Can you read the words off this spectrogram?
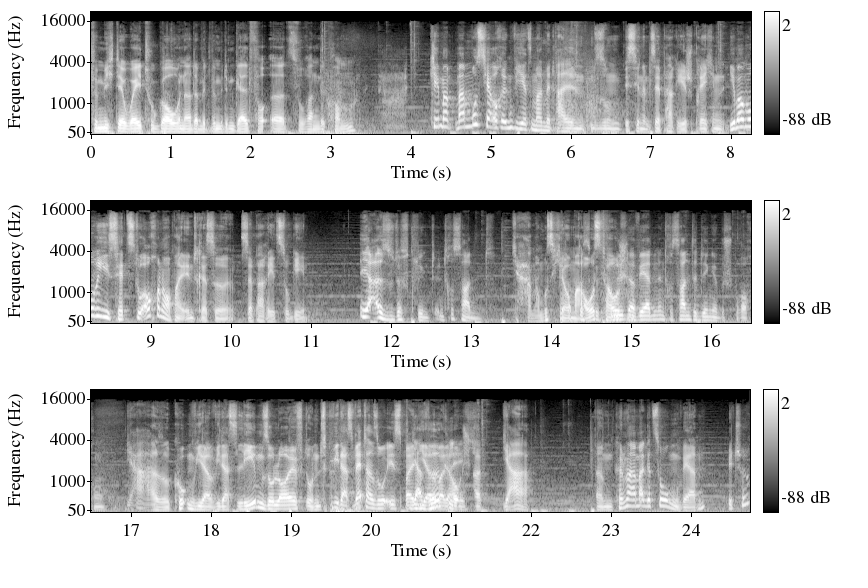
für mich der Way to go, ne, damit wir mit dem Geld vor, äh, zurande kommen. Okay, man, man muss ja auch irgendwie jetzt mal mit allen so ein bisschen im Separé sprechen. Lieber Maurice, hättest du auch noch mal Interesse, separé zu gehen? Ja, also das klingt interessant. Ja, man muss sich ja auch mal Das Gefühl, austauschen. da werden interessante Dinge besprochen. Ja, also gucken, wie, da- wie das Leben so läuft und wie das Wetter so ist bei Ja, dir, bei der wirklich. Hauptstadt. Ja. Ähm, können wir einmal gezogen werden? Bitte?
